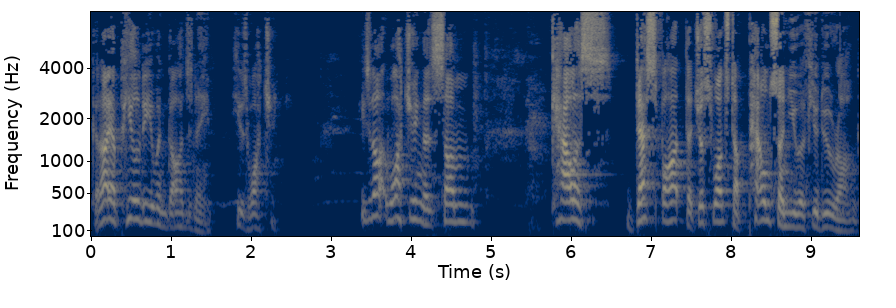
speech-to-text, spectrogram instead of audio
Could I appeal to you in God's name? He's watching. He's not watching as some callous despot that just wants to pounce on you if you do wrong.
